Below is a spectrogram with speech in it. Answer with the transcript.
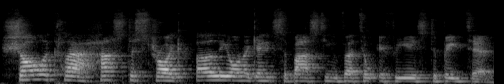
Charles Leclerc has to strike early on against Sebastian Vettel if he is to beat him.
